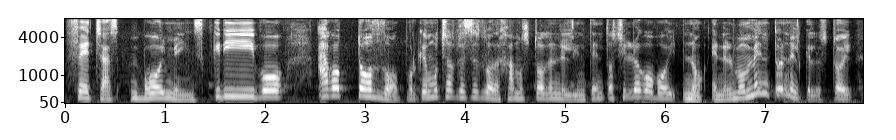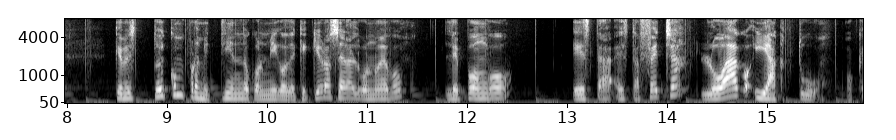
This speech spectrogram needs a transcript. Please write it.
fechas, voy, me inscribo, hago todo, porque muchas veces lo dejamos todo en el intento. Si luego voy, no, en el momento en el que lo estoy, que me estoy comprometiendo conmigo de que quiero hacer algo nuevo, le pongo esta, esta fecha, lo hago y actúo, ¿ok?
